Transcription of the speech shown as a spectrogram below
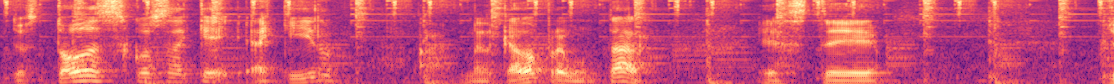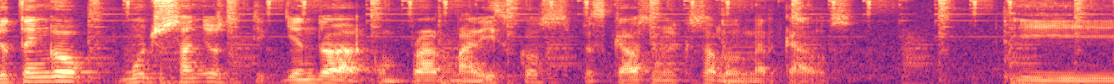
Entonces todas esas cosas hay que, hay que ir al mercado a preguntar. Este, yo tengo muchos años yendo a comprar mariscos, pescados y mariscos a los mercados. Y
